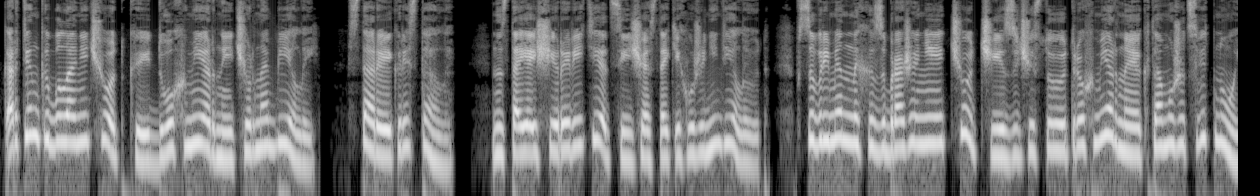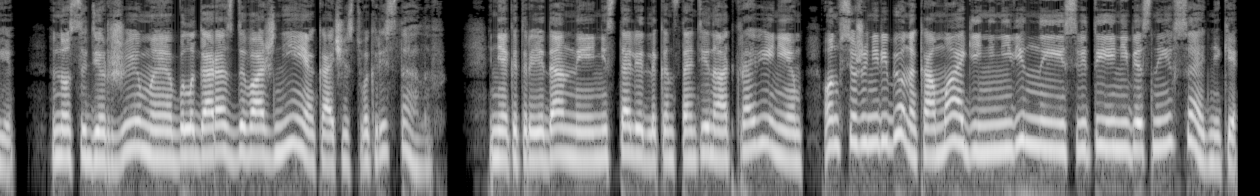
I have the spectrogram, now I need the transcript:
Картинка была нечеткой, двухмерной, черно-белой. Старые кристаллы. Настоящий раритет, сейчас таких уже не делают. В современных изображениях четче и зачастую трехмерное, к тому же цветное. Но содержимое было гораздо важнее качества кристаллов. Некоторые данные не стали для Константина откровением. Он все же не ребенок, а маги, не невинные святые небесные всадники.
